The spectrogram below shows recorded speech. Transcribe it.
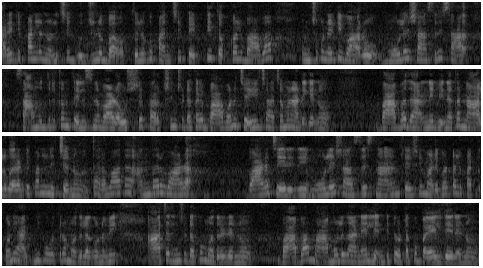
అరటి పండ్ల నొలిచి గుజ్జును భక్తులకు పంచి పెట్టి తొక్కలు బాబా ఉంచుకునేటి వారు మూల శాస్త్రి సా సాముద్రికం తెలిసిన వాడవుషే పరీక్షించుటకై బాబాను చేయి చాచమని అడిగాను. బాబా దాన్ని వినక నాలుగు అరటి పనులనిచ్చాను తర్వాత అందరూ వాడ వాడ చేరిది మూలే శాస్త్రి స్నానం చేసి మడిబట్టలు కట్టుకొని అగ్నిహోత్రం మొదలగునవి ఆచరించుటకు మొదలెడెను. బాబా మామూలుగానే లెండి తోటకు బయలుదేరెను.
